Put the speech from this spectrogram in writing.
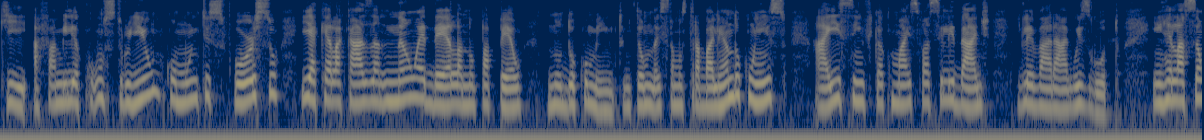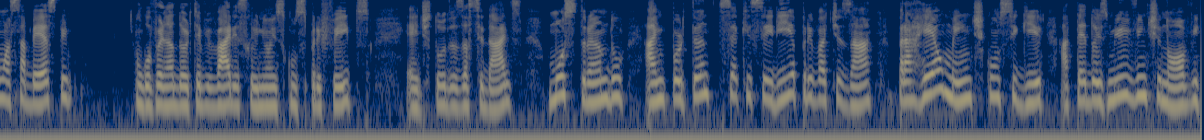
que a família construiu com muito esforço e aquela casa não é dela no papel, no documento. Então nós estamos trabalhando com isso, aí sim fica com mais facilidade de levar água e esgoto. Em relação à Sabesp, o governador teve várias reuniões com os prefeitos é, de todas as cidades, mostrando a importância que seria privatizar para realmente conseguir, até 2029,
